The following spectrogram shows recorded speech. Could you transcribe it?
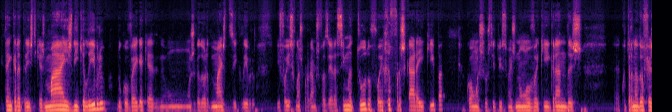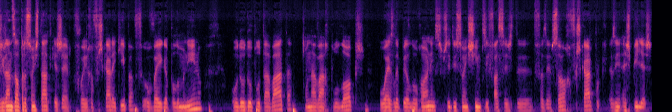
que tem características mais de equilíbrio do que o Veiga, que é um, jogador de mais desequilíbrio. E foi isso que nós procuramos fazer. Acima de tudo, foi refrescar a equipa com as substituições. Não houve aqui grandes. que o treinador fez grandes alterações táticas, zero. Foi refrescar a equipa, o Veiga pelo Menino, o Dudu pelo Tabata, o Navarro pelo Lopes, o Wesley pelo Rony, substituições simples e fáceis de, de fazer. Só refrescar, porque as, as pilhas,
